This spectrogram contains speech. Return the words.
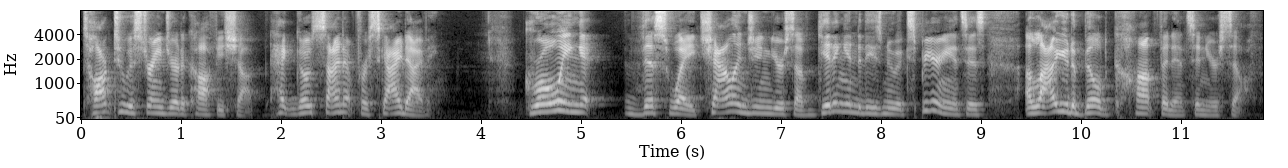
Talk to a stranger at a coffee shop. Heck, go sign up for skydiving. Growing this way, challenging yourself, getting into these new experiences, allow you to build confidence in yourself.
